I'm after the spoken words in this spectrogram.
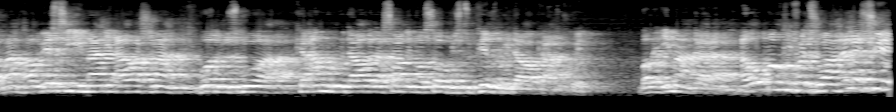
بەڵام هەڵوێستی ئیمانی ئاواشمان بۆ دروست بووە کە ئەم ڕووداوە لە ساڵی نۆ سەد و بیست و پێنج ڕووی داوە کاتی خۆی. بەڵێ ئیمانداران ئەوە مەوقیفە جوانە لە کوێ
